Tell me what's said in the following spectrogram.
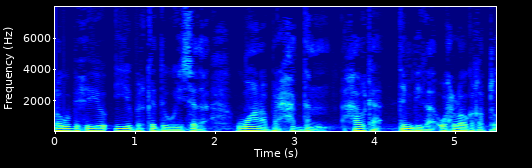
lagu bixiyo iyo barkadda weysada waana barxaddan halka dembiga wax looga qabto.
